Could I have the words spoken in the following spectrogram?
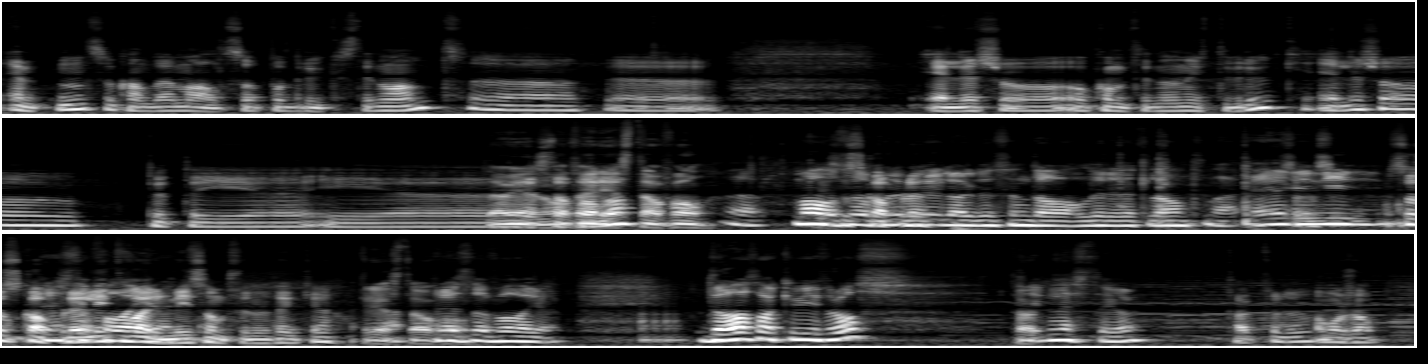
Enten så kan det males opp og brukes til noe annet. eh, eh, eller så å komme til noe nyttig bruk. Eller så putte i, i eh, Det er jo restavfallet. restavfall. ja, vi lagde sandaler eller et eller annet. Nei, jeg, Så, vi, så skaper det litt varme i samfunnet, tenker jeg. Ja, Restavfall. restavfall er greit. Da takker vi for oss. Takk. Til neste gang. Takk for det. Det var morsomt.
